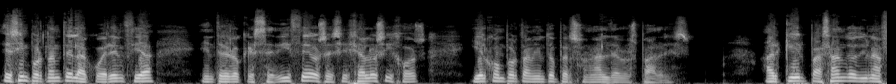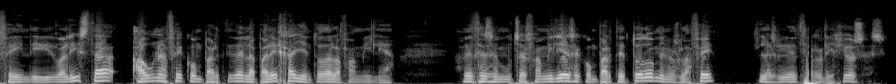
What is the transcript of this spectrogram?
Es importante la coherencia entre lo que se dice o se exige a los hijos y el comportamiento personal de los padres. Hay que ir pasando de una fe individualista a una fe compartida en la pareja y en toda la familia. A veces en muchas familias se comparte todo menos la fe y las vivencias religiosas.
